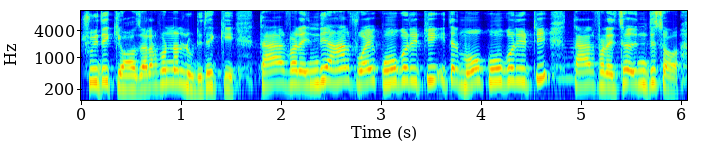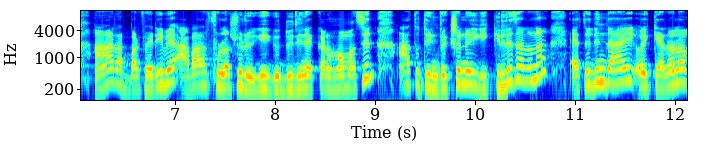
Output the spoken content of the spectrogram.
শুই দেখি হজার ফোন লুডি দেখি। তারপরে ইন্দি আর ফয়ে কুঁ করে উঠি, ইতার মৌ কুঁ করে উঠি, তারপরে ইন্দি চ, আর আবার ফেরিবে আবার ফুলা শুরু হয়ে গিয়ে দুই দিন একখান হম আছিল, আর তো ইনফেকশন হয়ে গিয়ে কিলে জানো না, এতদিন তাই ওই ক্যানোলা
